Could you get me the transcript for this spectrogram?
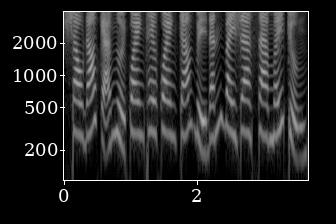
sau đó cả người quan theo quan tráo bị đánh bay ra xa mấy trượng.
